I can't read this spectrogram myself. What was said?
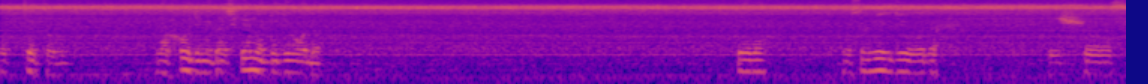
Вот это вот. На входе микросхемы до диодов. На самих диодах. Еще раз.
